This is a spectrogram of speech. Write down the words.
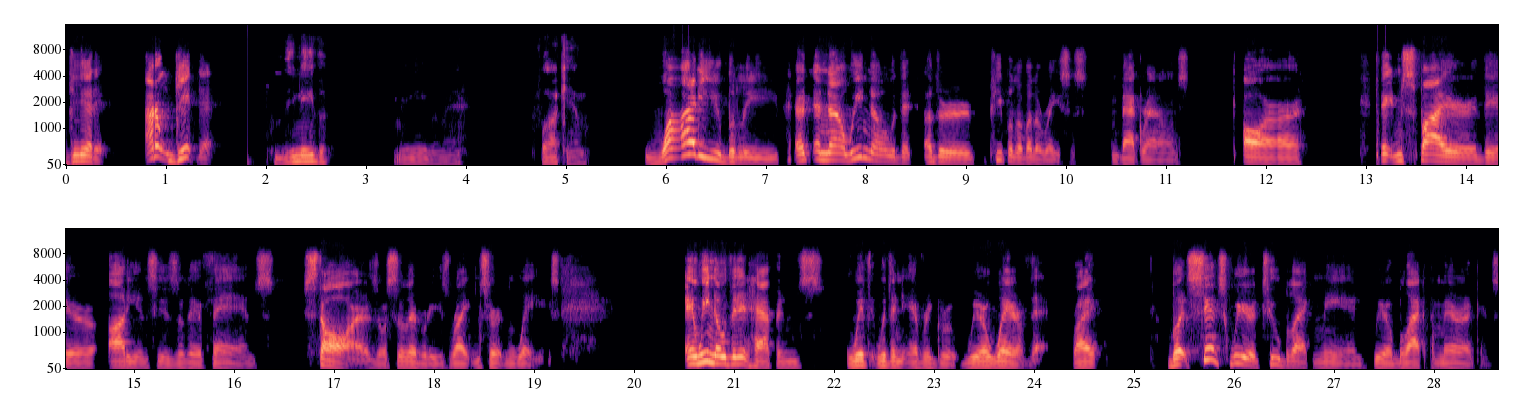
get it. I don't get that. Me neither. Me neither, man. Fuck him. Why do you believe? And, and now we know that other people of other races and backgrounds are they inspire their audiences or their fans, stars or celebrities, right, in certain ways and we know that it happens with within every group. We're aware of that, right? But since we are two black men, we are black Americans,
